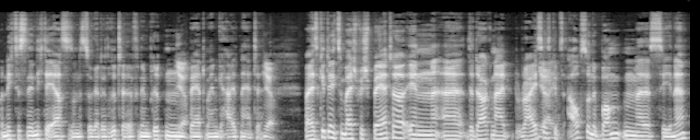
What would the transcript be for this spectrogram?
und nicht, das nicht der erste, sondern sogar der dritte, von dem dritten Ja. Batman gehalten hätte. Ja. Weil es gibt nämlich zum Beispiel später in äh, The Dark Knight Rises Ja, ja. gibt's auch so eine Bombenszene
